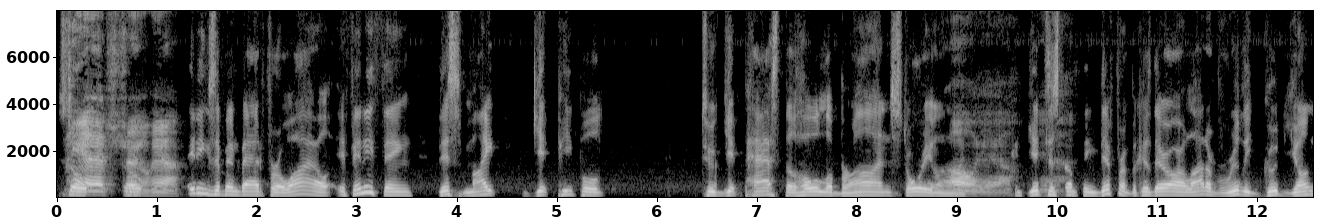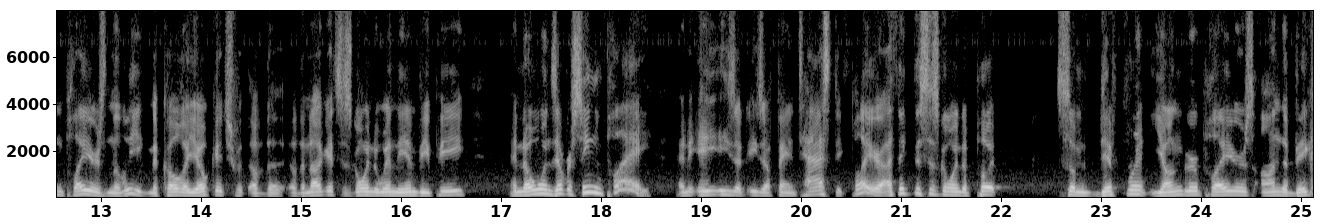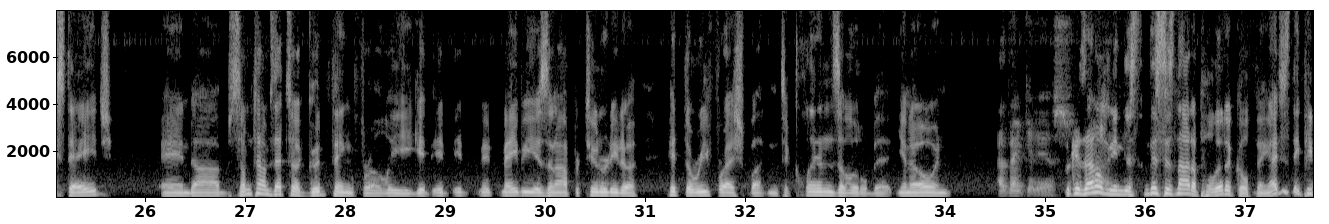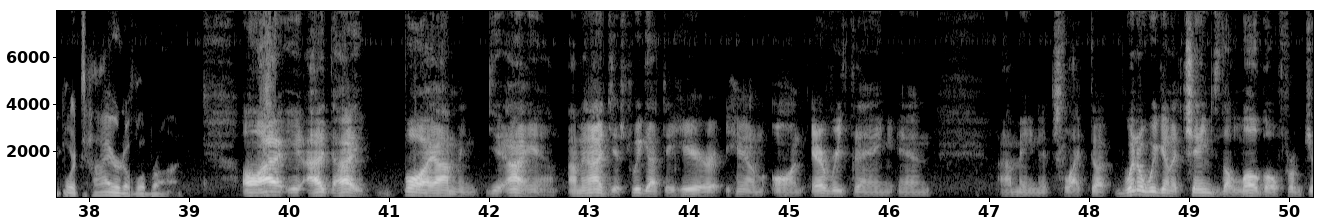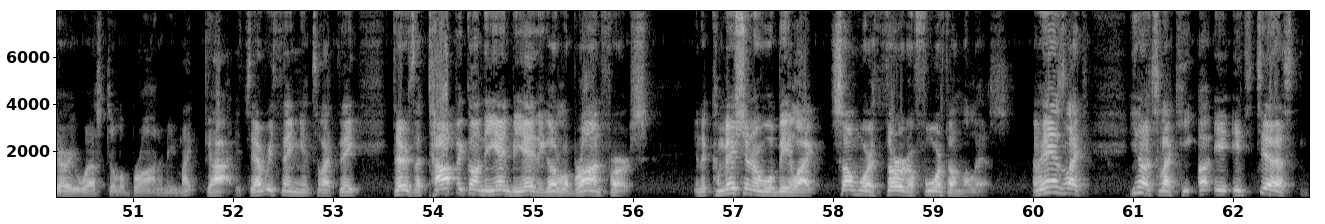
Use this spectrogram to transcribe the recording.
So yeah, that's true. so yeah, ratings have been bad for a while. If anything, this might get people to get past the whole LeBron storyline oh yeah, and get to something different because there are a lot of really good young players in the league. Nikola Jokic with- of the of the Nuggets is going to win the MVP, and no one's ever seen him play. And he, he's a he's a fantastic player. I think this is going to put some different younger players on the big stage, and uh, sometimes that's a good thing for a league. It, it it it maybe is an opportunity to hit the refresh button to cleanse a little bit, you know, and I think it is because I don't mean this. This is not a political thing. I just think people are tired of LeBron. Oh, I, I, I, boy, I mean, yeah, I am. I mean, I just we got to hear him on everything, and I mean, it's like the when are we going to change the logo from Jerry West to LeBron? I mean, my God, it's everything. It's like they there's a topic on the NBA, they go to LeBron first, and the commissioner will be like somewhere third or fourth on the list. I mean, it's like you know, it's like he, uh, it, it's just.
